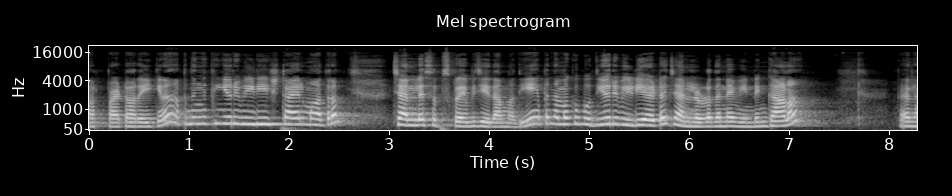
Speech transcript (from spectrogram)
ഉറപ്പായിട്ടും അറിയിക്കണം. അപ്പോൾ നിങ്ങൾക്ക് ഈ ഒരു വീഡിയോ ഇഷ്ടമായാൽ മാത്രം ചാനൽ സബ്സ്ക്രൈബ് ചെയ്താൽ മതി. അപ്പോൾ നമുക്ക് പുതിയൊരു വീഡിയോ ആയിട്ട് ചാനലിലൂടെ തന്നെ വീണ്ടും കാണാം. നല്ല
